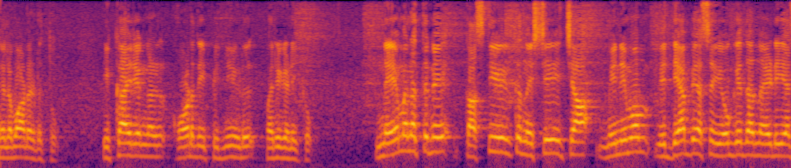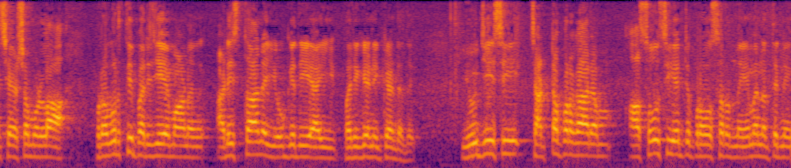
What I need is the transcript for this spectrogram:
നിലപാടെടുത്തു. ഇക്കാര്യങ്ങൾ കോടതി പിന്നീട് പരിഗണിക്കും. നിയമനത്തിന് തസ്തികയ്ക്ക് നിശ്ചയിച്ച മിനിമം വിദ്യാഭ്യാസ യോഗ്യത നേടിയ ശേഷമുള്ള പ്രവൃത്തി പരിചയമാണ് അടിസ്ഥാന യോഗ്യതയായി പരിഗണിക്കേണ്ടത്. യു ജി സി ചട്ടപ്രകാരം അസോസിയേറ്റ് പ്രൊഫസർ നിയമനത്തിന്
